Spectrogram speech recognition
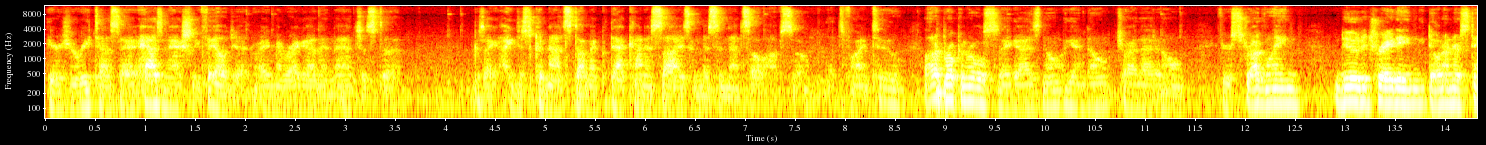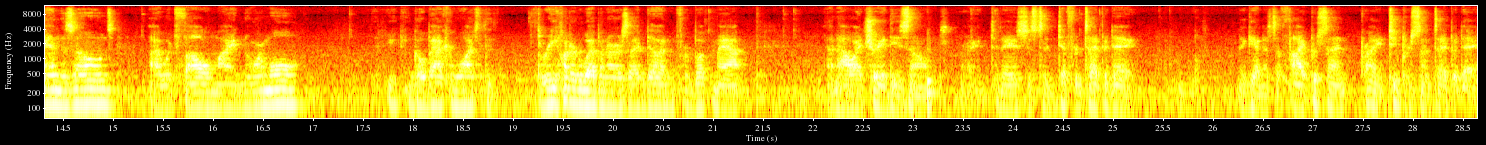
Here's your retest. It hasn't actually failed yet, right? Remember, I got in that just because I, I just could not stomach that kind of size and missing that sell off. So That's fine too. A lot of broken rules today, guys. No, again, don't try that at home. If you're struggling, new to trading, don't understand the zones, I would follow my normal. You can go back and watch the 300 webinars I've done for Bookmap and how I trade these zones. Right. Today is just a different type of day. Again, it's a five percent, probably two percent type of day.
